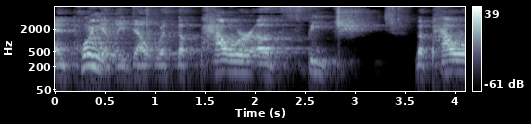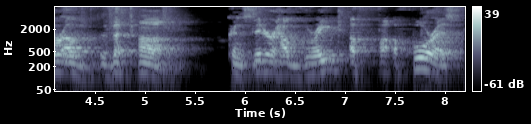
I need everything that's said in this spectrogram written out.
and poignantly dealt with the power of speech, the power of the tongue. Consider how great a, forest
